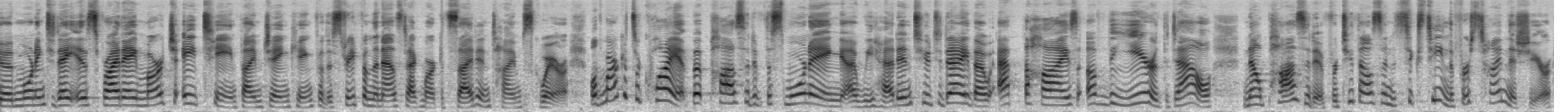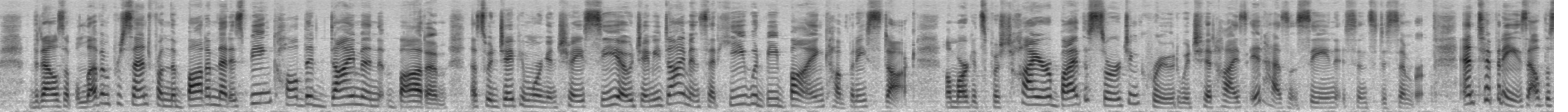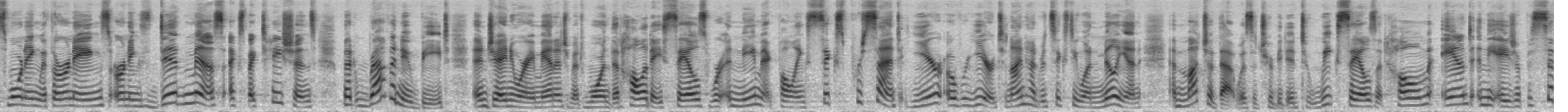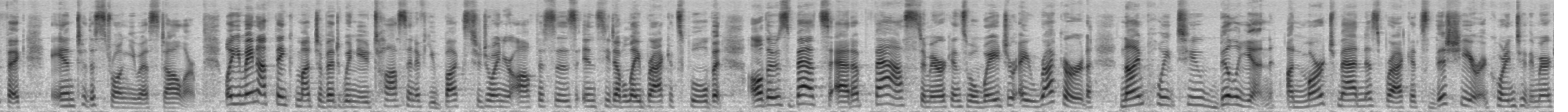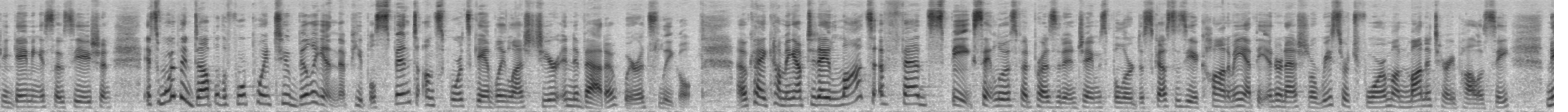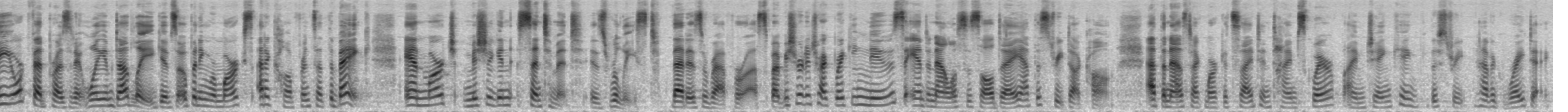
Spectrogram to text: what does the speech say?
Good morning. Today is Friday, March 18th. I'm Jane King for the street from the NASDAQ market site in Times Square. Well, the markets are quiet but positive this morning. Uh, we head into today, though, at the highs of the year. The Dow now positive for 2016, the first time this year. The Dow's up 11% from the bottom that is being called the Dimon bottom. That's when JP Morgan Chase CEO Jamie Dimon said he would be buying company stock. While markets pushed higher by the surge in crude, which hit highs it hasn't seen since December. And Tiffany's out this morning with earnings. Earnings did miss expectations, but revenue beat. And January management warned that holiday sales were anemic, falling 6% year over year to 961 million. And much of that was attributed to weak sales at home and in the Asia Pacific and to the strong U.S. dollar. Well, you may not think much of it when you toss in a few bucks to join your office's NCAA brackets pool, but all those bets add up fast. Americans will wager a record 9.2 billion on March March Madness brackets this year, according to the American Gaming Association. It's more than double the 4.2 billion that people spent on sports gambling last year in Nevada, where it's legal. Okay, coming up today, lots of Fed speak. St. Louis Fed President James Bullard discusses the economy at the International Research Forum on Monetary Policy. New York Fed President William Dudley gives opening remarks at a conference at the bank. And March Michigan sentiment is released. That is a wrap for us. But be sure to track breaking news and analysis all day at thestreet.com. At the NASDAQ market site in Times Square. I'm Jane King for The Street. Have a great day.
